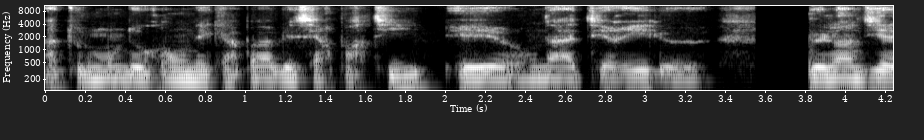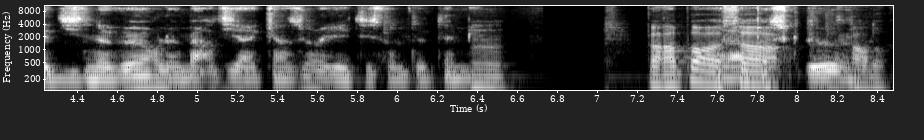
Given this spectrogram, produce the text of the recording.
à tout le monde de quoi on est capable et c'est reparti. Et on a atterri le, le lundi à 19h, le mardi à 15h, il était sur le tatami. Mm. Par rapport à Voilà, ça, parce que- pardon.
